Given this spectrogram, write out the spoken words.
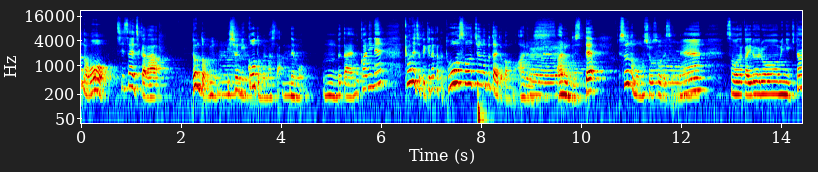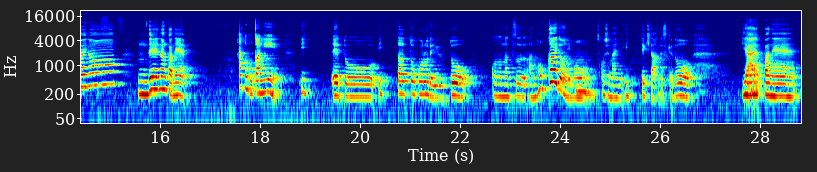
うのを小さいうちからどんどんうん一緒に行こうと思いました、うん。でも、うん、舞台。他にね去年ちょっと行けなかった逃走中の舞台とかもあるあるんですって。そういうのも面白そうですよね。そうだからいろいろ見に行きたいな。うんでなんかねあと他にいえっ、と行ったところで言うとこの夏あの北海道にうもん。少し前に行ってきたんですけど、いややっぱね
